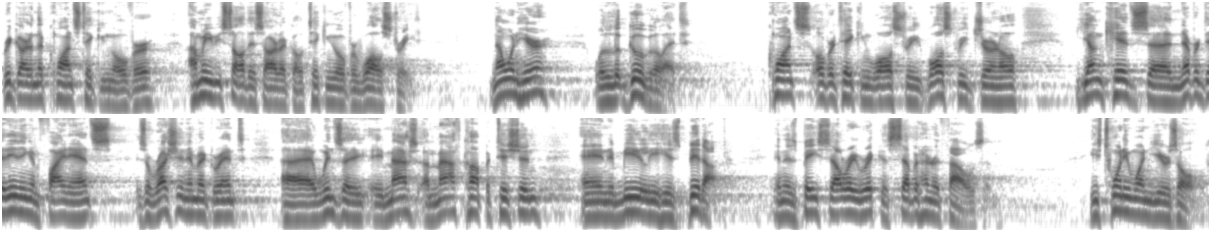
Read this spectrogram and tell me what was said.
regarding the quants taking over. How many of you saw this article, taking over Wall Street? No one here? Well, look, Google it. Quants overtaking Wall Street, Wall Street Journal young kids, uh, never did anything in finance, is a Russian immigrant, uh, wins a, a, math, a math competition, and immediately he's bid up. And his base salary, Rick, is 700000 He's 21 years old.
